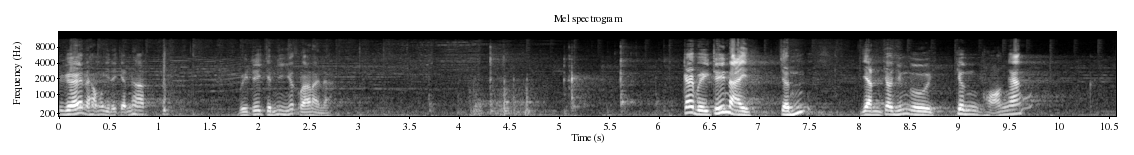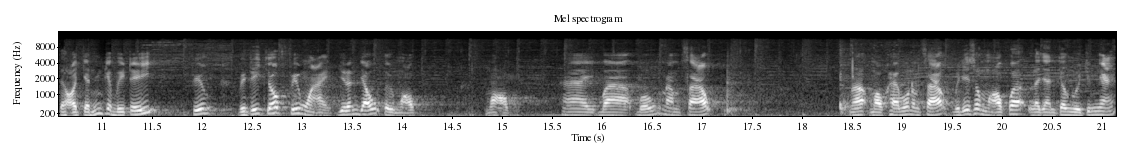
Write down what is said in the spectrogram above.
Cái ghế này không có gì để chỉnh hết vị trí chỉnh duy nhất là ở này nè. Cái vị trí này chỉnh dành cho những người chân họ ngắn. Thì họ chỉnh cái vị trí phía vị trí chốt phía ngoài với đánh dấu từ 1 1 2 3 4 5 6 đó 1 2 4 5 6 vị trí số 1 á, là dành cho người chân ngắn.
